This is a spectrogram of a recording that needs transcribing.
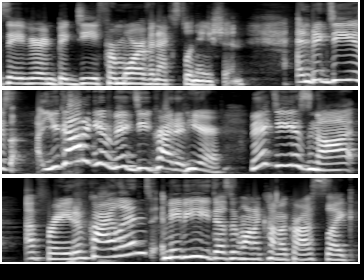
Xavier and Big D for more of an explanation. And Big D is, you gotta give Big D credit here. Big D is not afraid of Kyland. Maybe he doesn't want to come across like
